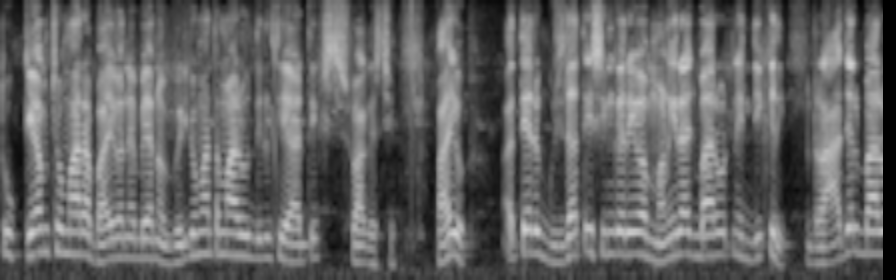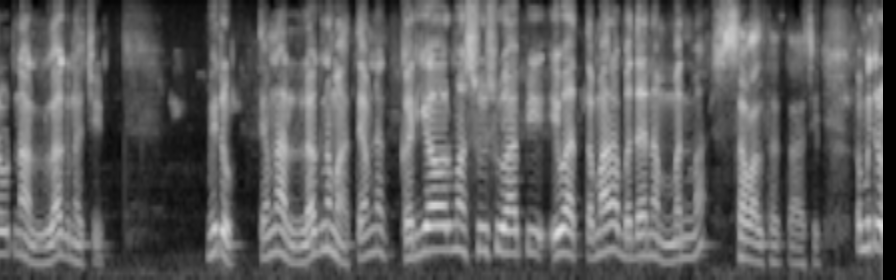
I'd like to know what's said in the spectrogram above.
તો કેમ છો મારા ભાઈઓ અને બહેનો? વિડીયોમાં તમારું દિલથી હાર્દિક સ્વાગત છે. ભાઈઓ, અત્યારે ગુજરાતી સિંગર એવા મણિરાજ બારોટની દીકરી રાજલ બારોટના લગ્ન છે. મિત્રો, તેમના લગ્નમાં તેમને કરિયાવરમાં શું શું આપ્યું એવા તમારા બધાના મનમાં સવાલ થતા હશે. તો મિત્રો,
